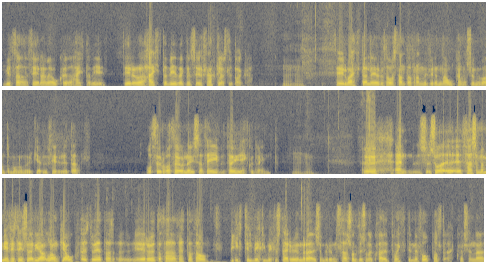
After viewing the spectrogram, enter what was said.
við það að þeir hafi ákveðið að hætta við þeir eru að hætta við vegna þess að þeir röklast tilbaka Mhm. þeir væntalega eru þá að standa frammi fyrir nákvæmlega sömu vandamálum þeir gerðu fyrir þetta og þurfa þau að lausa þau, þau einhvern veginn Mhm. uh, en svo uh, það sem að mér finnst eins og er já, langi ákveðist við þetta er auðvitað það að þetta þá býr til miklu miklu stærri umræði sem er um það svolítið svona hvað er pointið með fótbolta hversuna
